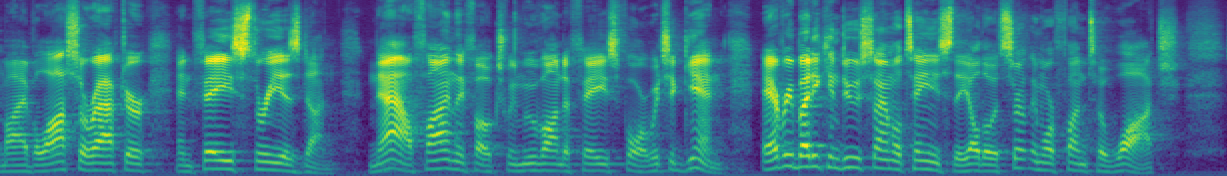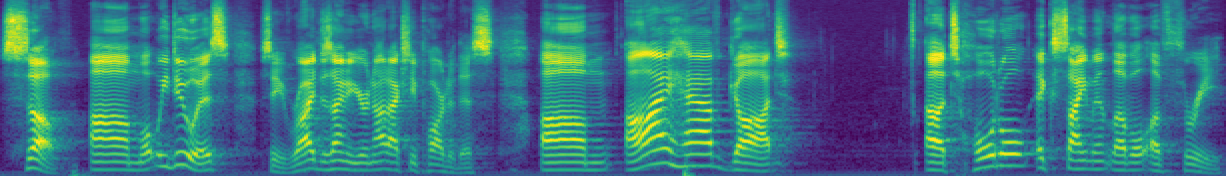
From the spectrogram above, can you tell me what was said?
my Velociraptor, and phase three is done. Now, finally, folks, we move on to phase four, which again, everybody can do simultaneously, although it's certainly more fun to watch. So, um, what we do is, see, Ride Designer, you're not actually part of this. Um, I have got a total excitement level of three.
